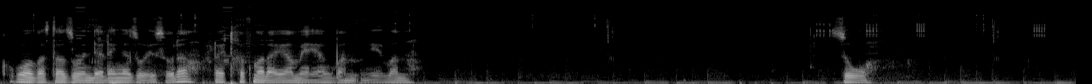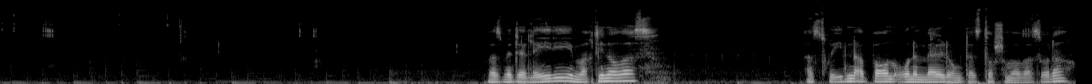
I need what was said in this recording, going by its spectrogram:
Gucken wir, was da so in der Länge so ist, oder? Vielleicht treffen wir da ja mehr irgendwann jemanden. So. Was mit der Lady? Macht die noch was? Asteroiden abbauen ohne Meldung, das ist doch schon mal was, oder?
